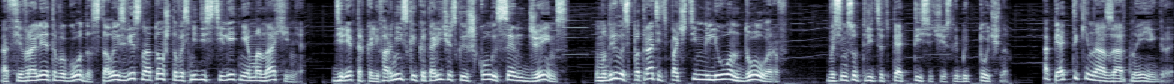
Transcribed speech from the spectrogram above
А в феврале этого года стало известно о том, что 80-летняя монахиня, директор калифорнийской католической школы Сент-Джеймс, умудрилась потратить почти миллион долларов, 835 тысяч, если быть точным, опять-таки на азартные игры.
